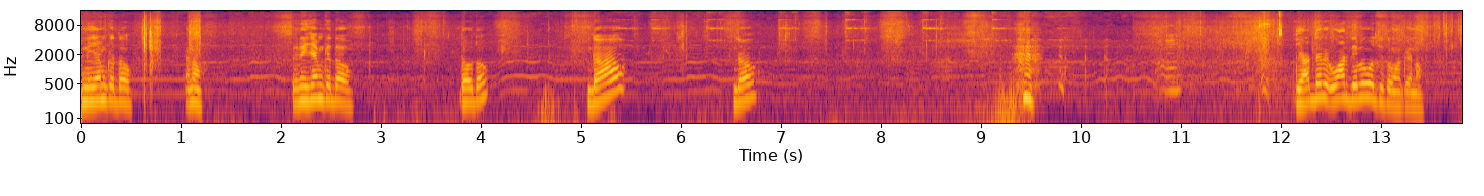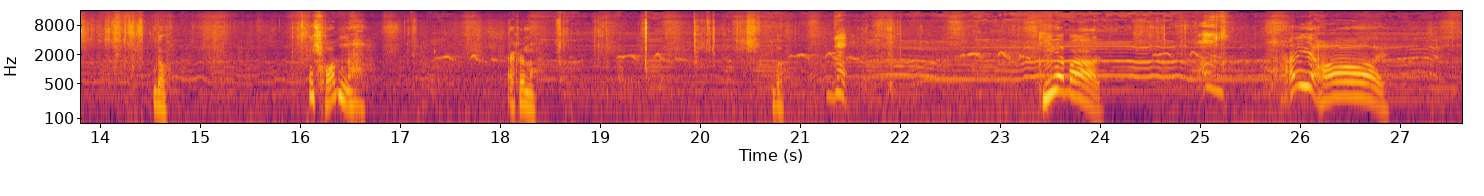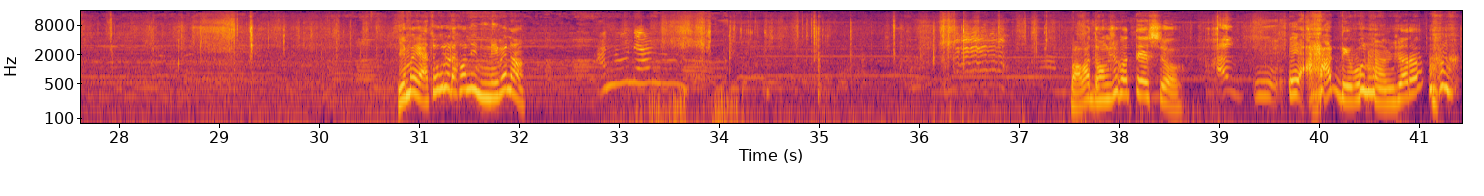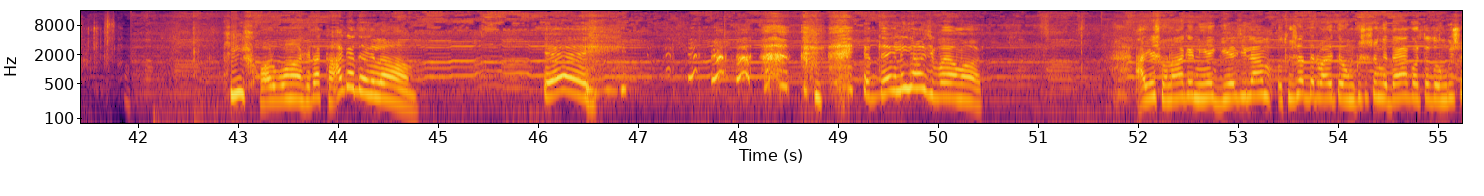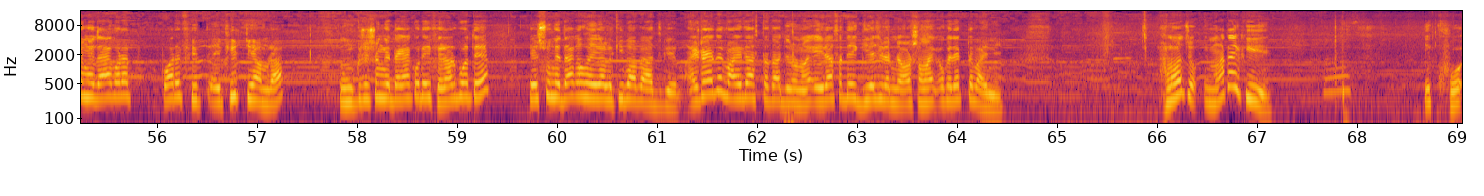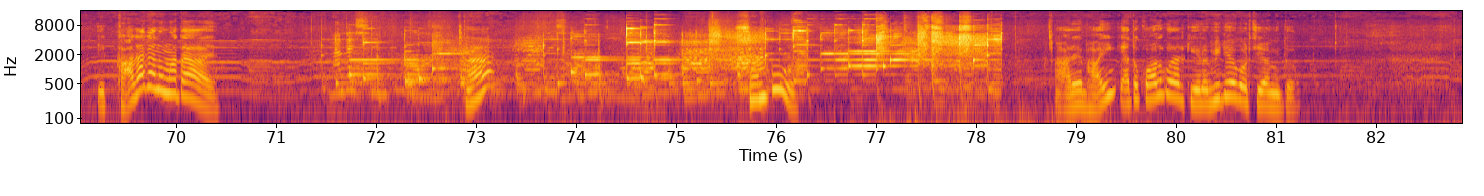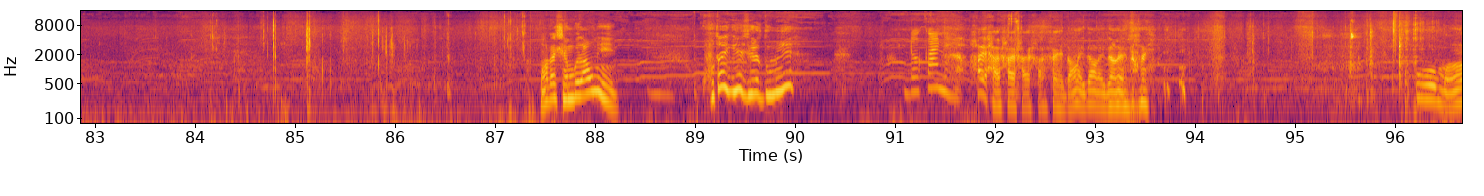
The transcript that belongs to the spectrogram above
এটা নিজামকে দাও। কেন এটা নিজামকে দাও। দাও দাও। দাও। দাও। ইয়ার দেবে ওয়ার দেবে বলছে তোমাকে না দাও। এই সব না। একটা না দাও। কি ব্যাপার? হাই হায়। এমা এতগুলো টাকা নেবে না? বাবা ধ্বংস করতে এসছো? এই আর দেবো না আমি সরো। কি সর্বনাশ সেটা কাকে দেখলাম? এই। এ দেখলেই হাসি ভাই আমার? আগে সোনাকে নিয়ে গিয়েছিলাম তুষারদের বাড়িতে অঙ্কুশের সঙ্গে দেখা করতে তো অঙ্কুশের সঙ্গে দেখা করার পরে ফির- এই ফিরছি আমরা। অঙ্কুশের সঙ্গে দেখা করে ফেরার পথে এর সঙ্গে দেখা হয়ে গেল কীভাবে আজকে? এটা এদের বাড়ির রাস্তা, তার জন্য নয়। এই রাস্তা দিয়ে গিয়েছিলাম যাওয়ার সময়, ওকে দেখতে পাইনি। ভালো আছো? মাথায় কি? এই কাদা কেন মাথায়? হ্যাঁ? শ্যাম্পু? আরে ভাই, এত কল করার কি হলো? ভিডিও করছি আমি তো। মাথায় শ্যাম্পু দাওনি? কোথায় গিয়েছিলে তুমি? দোকানে। হাই হাই হাই হাই হাই হাই দাঁড়াই দাঁড়াই দাঁড়াই দাঁড়াই। ও মা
